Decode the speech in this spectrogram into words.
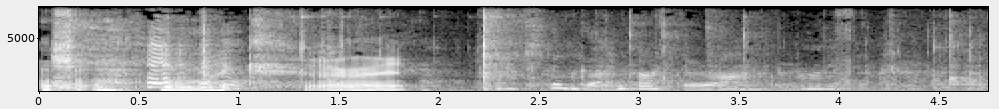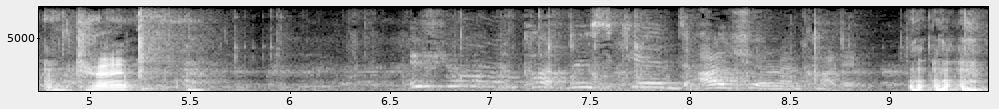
oh All right. Okay. If you want to cut this, kids, I shouldn't cut it.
